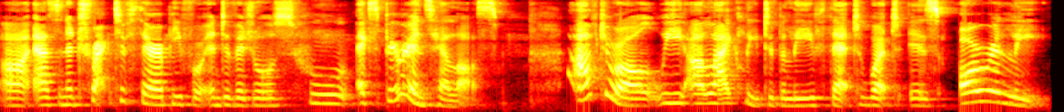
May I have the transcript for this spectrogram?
uh, as an attractive therapy for individuals who experience hair loss. After all, we are likely to believe that what is orally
